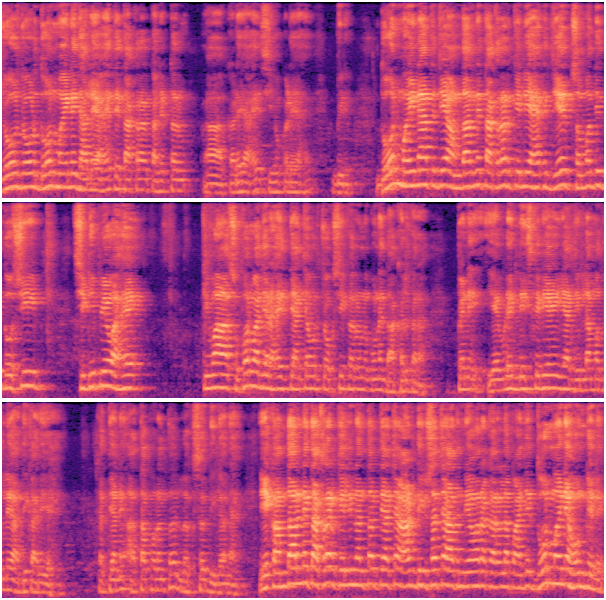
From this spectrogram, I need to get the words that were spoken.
जवळजवळ दोन महिने झाले आहे ते तक्रार कलेक्टरकडे आहे सी ओकडे आहे बी डी दोन महिन्यात जे आमदारने तक्रार केली आहे की जे संबंधित दोषी सी डी पी ओ आहे किंवा सुपरवायझर आहेत त्यांच्यावर चौकशी करून गुन्हे दाखल करा. पण एवढे निष्क्रिय या जिल्ह्यामधले अधिकारी आहे तर त्याने आतापर्यंत लक्ष दिलं नाही. एक आमदारने तक्रार केल्यानंतर त्याच्या आठ दिवसाच्या आत निवारा करायला पाहिजे. दोन महिने होऊन गेले.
